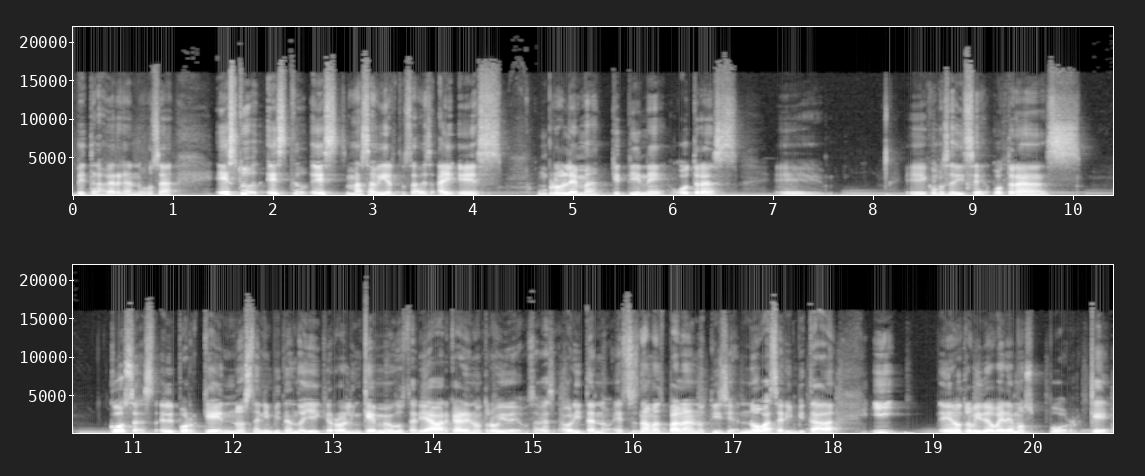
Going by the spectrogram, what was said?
Vete a la verga, ¿no? O sea, esto, esto es más abierto, ¿sabes? Es un problema que tiene otras, eh, eh, ¿cómo se dice? Otras cosas, el por qué no están invitando a J.K. Rowling, que me gustaría abarcar en otro video, ¿sabes? Ahorita no, esto es nada más para la noticia, no va a ser invitada y en otro video veremos por qué.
